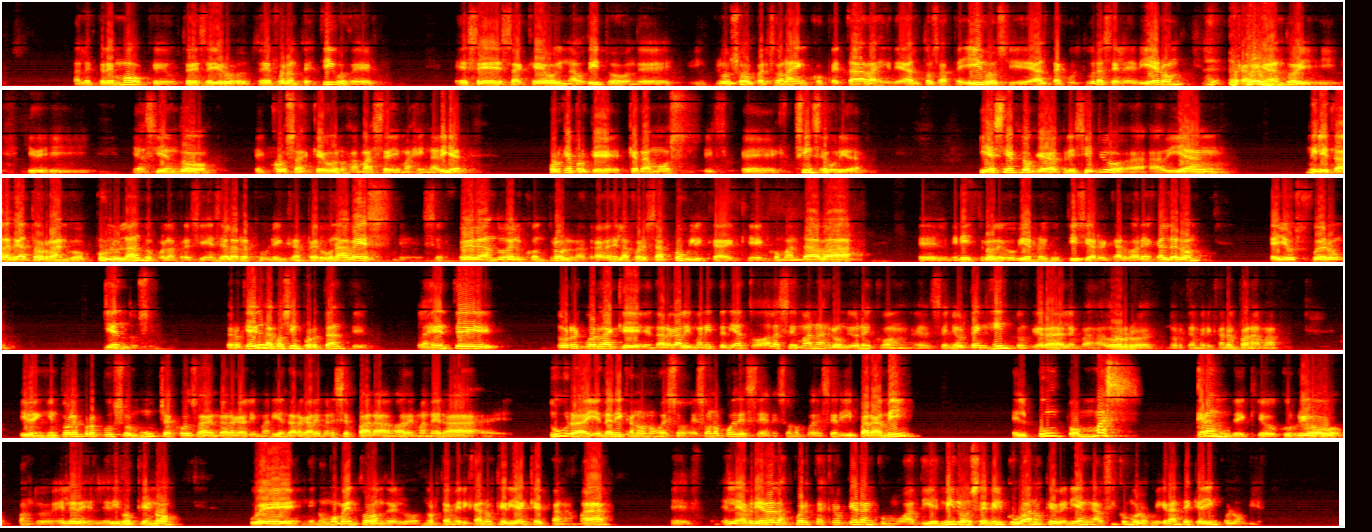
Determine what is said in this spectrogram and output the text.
al extremo que ustedes, ustedes fueron testigos de ese saqueo inaudito donde incluso personas encopetadas y de altos apellidos y de alta cultura se le vieron cargando y, haciendo eh, cosas que uno jamás se imaginaría. ¿Por qué? Porque quedamos eh, sin seguridad. Y es cierto que al principio habían militares de alto rango pululando por la presidencia de la República, pero una vez eh, se fue dando el control a través de la fuerza pública que comandaba el ministro de Gobierno y Justicia, Ricardo Arias Calderón, ellos fueron yéndose. Pero aquí hay una cosa importante. La gente no recuerda que Endara Galimani tenía todas las semanas reuniones con el señor Den Hinton, que era el embajador norteamericano en Panamá y Denginto le propuso muchas cosas a Endara Galimari y Endara Galimari se paraba de manera eh, dura y enérica. No, no, eso, eso no puede ser, eso no puede ser. Y para mí, el punto más grande que ocurrió cuando él le, dijo que no fue en un momento donde los norteamericanos querían que Panamá eh, le abriera las puertas, creo que eran como a 10 mil, 11 mil cubanos que venían, así como los migrantes que hay en Colombia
